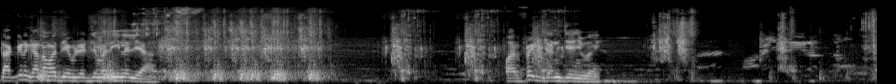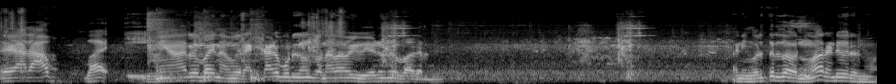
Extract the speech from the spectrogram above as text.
டக்குன்னு கண்ணை மாற்றி எப்படி அடிச்சு பார்த்தீங்களா இல்லையா? பர்ஃபெக்ட் கன் சேஞ்ச் பாய். ஏ அதா பாய் இவன் யாரு பாய் நம்ம ரெக்கார்டு போட்டுக்கணும்னு சொன்னால் தான் போய் வேணுமே பார்க்குறது நீங்கள் ஒருத்தர் தான் வரணுமா? ரெண்டு பேர் வரணுமா?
